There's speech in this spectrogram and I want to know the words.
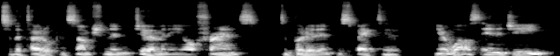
to the total consumption in Germany or France, to put it in perspective. You know, whilst energy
